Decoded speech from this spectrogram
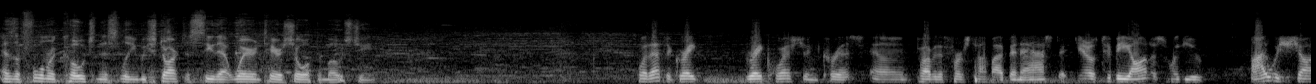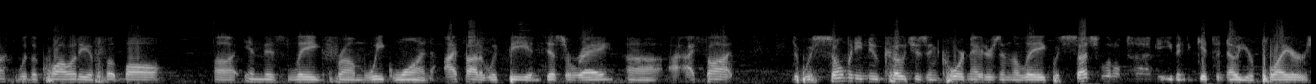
as a former coach in this league, we start to see that wear and tear show up the most, Gene? Well, that's a great, great question, Chris. Uh, probably the first time I've been asked it. You know, to be honest with you, I was shocked with the quality of football uh, in this league from week one. I thought it would be in disarray. Uh, I, I thought there was so many new coaches and coordinators in the league with such little time to even get to know your players.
